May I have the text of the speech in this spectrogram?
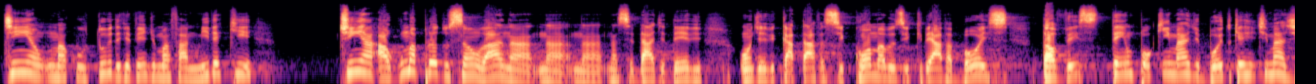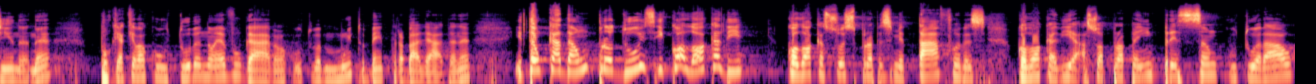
tinha uma cultura, devia vir de uma família que tinha alguma produção lá na, na, na, na cidade dele, onde ele catava sicômaros e criava bois, talvez tenha um pouquinho mais de boi do que a gente imagina, né? Porque aquela cultura não é vulgar, é uma cultura muito bem trabalhada. Né? Então, cada um produz e coloca ali coloca suas próprias metáforas, coloca ali a sua própria impressão cultural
